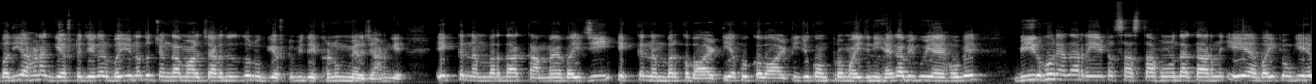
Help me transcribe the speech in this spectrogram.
ਵਧੀਆ ਹਨਾ ਗਿਫਟ ਜੇਕਰ ਬਾਈ ਇਹਨਾਂ ਤੋਂ ਚੰਗਾ ਮਾਲ ਚੱਕਦੇ ਤਾਂ ਤੁਹਾਨੂੰ ਗਿਫਟ ਵੀ ਦੇਖਣ ਨੂੰ ਮਿਲ ਜਾਣਗੇ। ਇੱਕ ਨੰਬਰ ਦਾ ਕੰਮ ਹੈ ਬਾਈ ਜੀ, ਇੱਕ ਨੰਬਰ ਕੁਆਲਿਟੀ ਆ, ਕੋਈ ਕੁਆਲਿਟੀ 'ਚ ਕੰਪਰੋਮਾਈਜ਼ ਨਹੀਂ ਹੈਗਾ ਵੀ ਕੋਈ ਐ ਹੋਵੇ। ਵੀਰ ਹੋਰਿਆਂ ਦਾ ਰੇਟ ਸਸਤਾ ਹੋਣ ਦਾ ਕਾਰਨ ਇਹ ਹੈ ਬਾਈ, ਕਿਉਂਕਿ ਇਹ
